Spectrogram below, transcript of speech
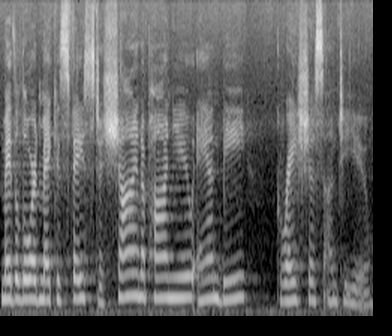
May the Lord make his face to shine upon you and be gracious unto you.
